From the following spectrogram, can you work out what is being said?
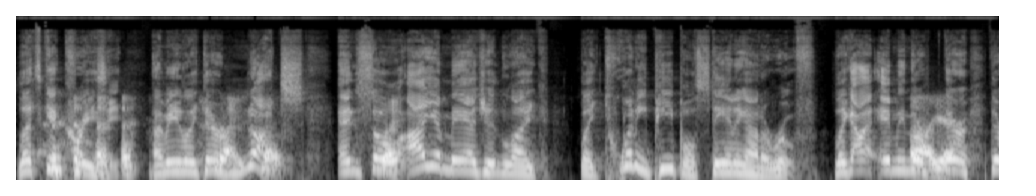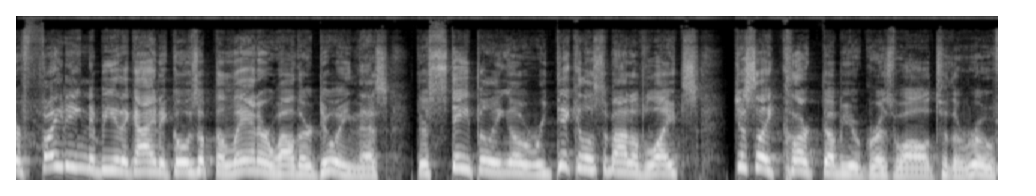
Let's get crazy." I mean, like they're Right, nuts. And so Right. I imagine like like twenty people standing on a roof. Like I, I mean, they're Oh, yeah. they're they're fighting to be the guy that goes up the ladder while they're doing this. They're stapling a ridiculous amount of lights. Just like Clark W. Griswold to the roof,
